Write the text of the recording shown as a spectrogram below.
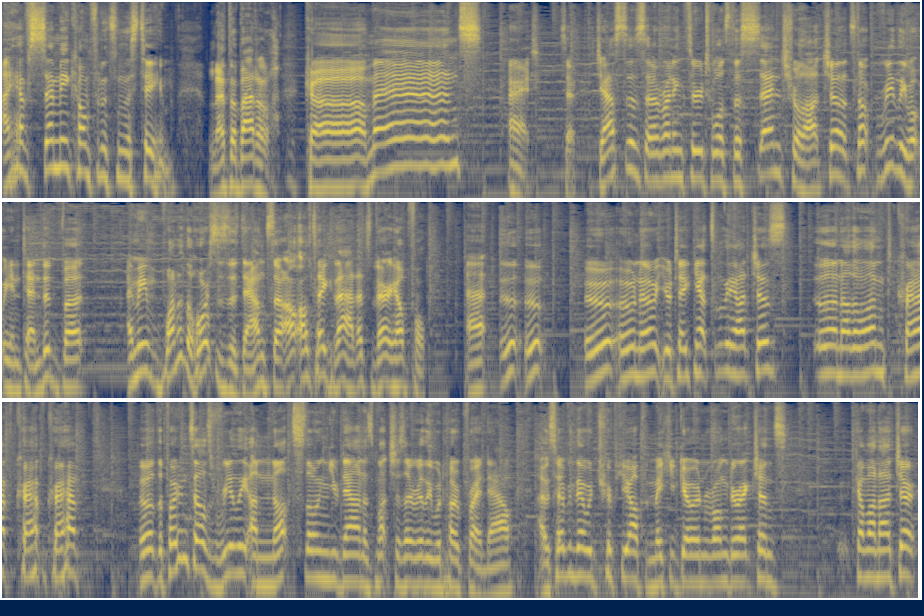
I have semi-confidence in this team. Let the battle commence! Alright, so Jousters are running through towards the central archer. It's not really what we intended, but... I mean, one of the horses is down, so I'll, I'll take that. That's very helpful. Uh, ooh, ooh, ooh, oh no, you're taking out some of the archers. Ooh, another one. Crap, crap, crap. Uh, the potion cells really are not slowing you down as much as I really would hope right now. I was hoping they would trip you up and make you go in wrong directions. Come on, Archer.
